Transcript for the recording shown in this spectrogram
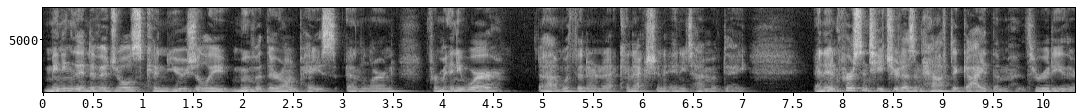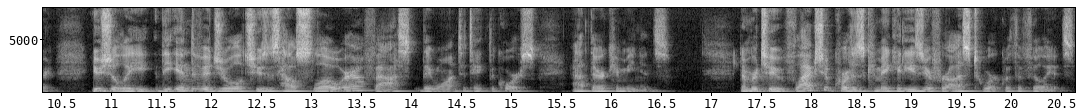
meaning the individuals can usually move at their own pace and learn from anywhere uh, with an internet connection any time of day. An in person teacher doesn't have to guide them through it either. Usually, the individual chooses how slow or how fast they want to take the course at their convenience. Number two, flagship courses can make it easier for us to work with affiliates.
